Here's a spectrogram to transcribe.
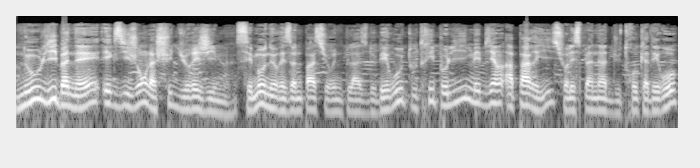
Nous, Libanais, exigeons la chute du régime. Ces mots ne résonnent pas sur une place de Beyrouth ou Tripoli, mais bien à Paris, sur l'esplanade du Trocadéro,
